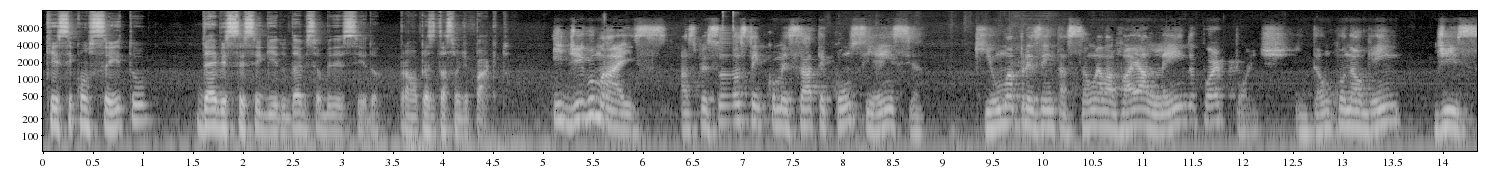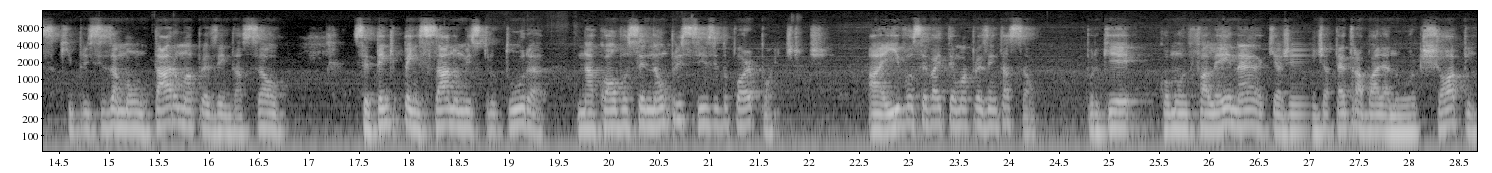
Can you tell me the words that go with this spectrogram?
que esse conceito deve ser seguido, deve ser obedecido para uma apresentação de impacto. E digo mais, as pessoas têm que começar a ter consciência que uma apresentação ela vai além do PowerPoint. Então, quando alguém diz que precisa montar uma apresentação, você tem que pensar numa estrutura na qual você não precise do PowerPoint. Aí você vai ter uma apresentação. Porque, como eu falei, né, que a gente até trabalha no workshop,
